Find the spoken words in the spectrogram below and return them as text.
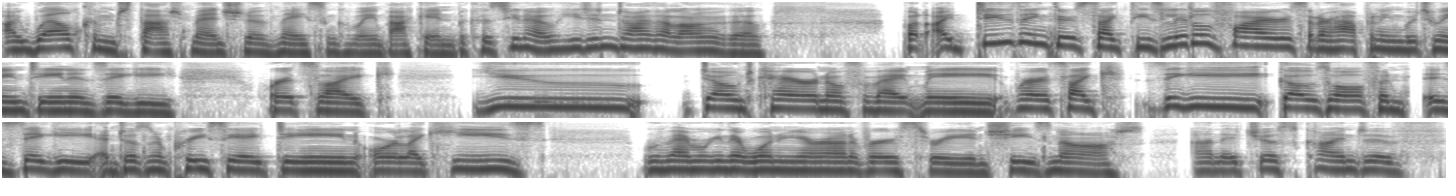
I welcomed that mention of Mason coming back in because you know he didn't die that long ago. But I do think there's like these little fires that are happening between Dean and Ziggy, where it's like you don't care enough about me. Where it's like Ziggy goes off and is Ziggy and doesn't appreciate Dean, or like he's remembering their one year anniversary and she's not. And it just kind of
